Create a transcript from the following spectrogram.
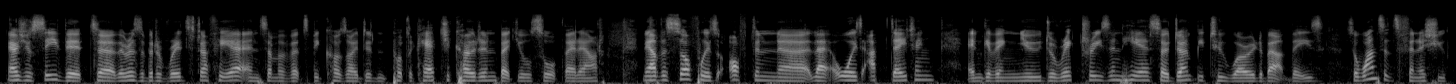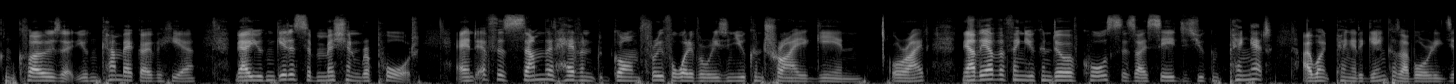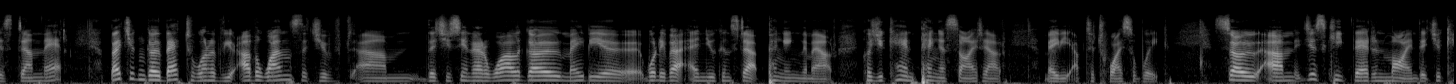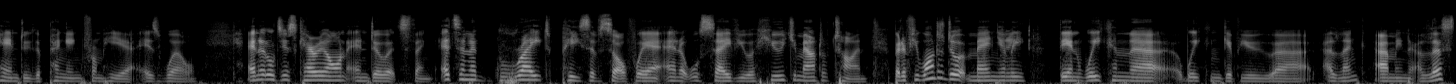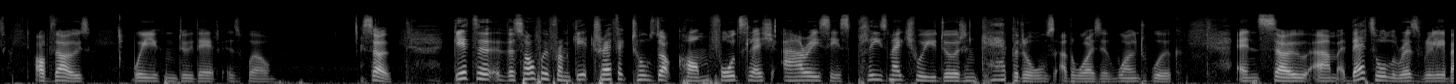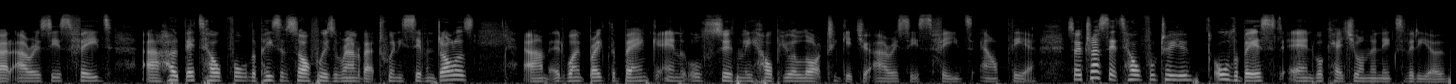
As you'll see that uh, there is a bit of red stuff here and some of it's because I didn't put the captcha code in but you'll sort that out. Now the software is often uh, they're always updating and giving new directories in here so don't be too worried about these. So once it's finished you can close it. You can come back over here. Now you can get a submission report and if there's some that haven't gone through for whatever reason you can try again. Alright, now the other thing you can do, of course, as I said, is you can ping it. I won't ping it again because I've already just done that. But you can go back to one of your other ones that you've um, that you sent out a while ago, maybe a, whatever, and you can start pinging them out because you can ping a site out maybe up to twice a week. So um, just keep that in mind that you can do the pinging from here as well and it'll just carry on and do its thing. It's in a great piece of software and it will save you a huge amount of time. But if you want to do it manually, then we can uh, we can give you uh, a link, I mean a list of those where you can do that as well. So Get the, the software from gettraffictools.com forward slash RSS. Please make sure you do it in capitals, otherwise it won't work. And so um, that's all there is really about RSS feeds. I uh, hope that's helpful. The piece of software is around about $27. Um, it won't break the bank and it will certainly help you a lot to get your RSS feeds out there. So trust that's helpful to you. All the best and we'll catch you on the next video.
